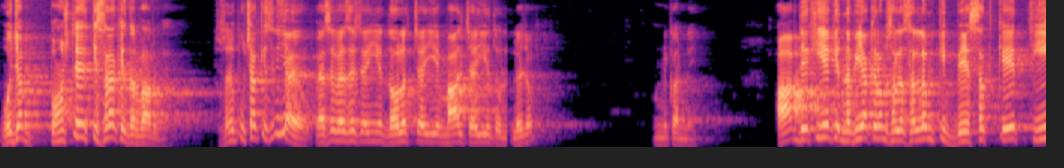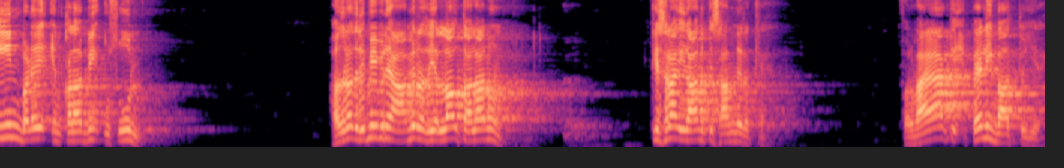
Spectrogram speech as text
وہ جب پہنچتے ہیں کسرا کے دربار میں، تو اس نے پوچھا، کس لیے آئے ہو؟ پیسے ویسے چاہیے، دولت چاہیے، مال چاہیے تو لے جاؤ۔ نے کہا، نہیں آپ دیکھیے کہ نبی اکرم صلی اللہ علیہ وسلم کی بےست کے تین بڑے انقلابی اصول، حضرت ربی بن عامر رضی اللہ تعالیٰ عنہ، کسرا ایران کے سامنے رکھے ہیں۔ فرمایا کہ پہلی بات تو یہ ہے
